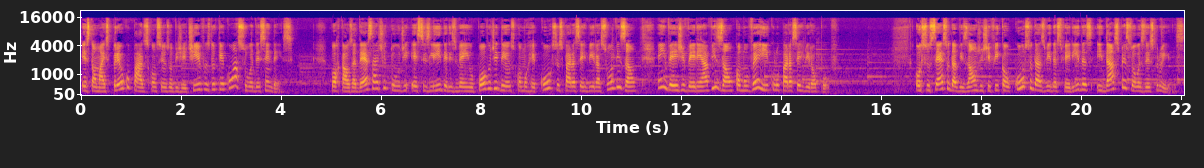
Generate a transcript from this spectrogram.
estão mais preocupados com seus objetivos do que com a sua descendência. Por causa dessa atitude, esses líderes veem o povo de Deus como recursos para servir a sua visão, em vez de verem a visão como veículo para servir ao povo. O sucesso da visão justifica o custo das vidas feridas e das pessoas destruídas.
